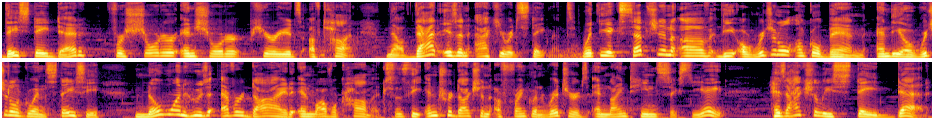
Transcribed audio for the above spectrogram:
they stay dead for shorter and shorter periods of time. Now that is an accurate statement. With the exception of the original Uncle Ben and the original Gwen Stacy, no one who's ever died in Marvel Comics since the introduction of Franklin Richards in 1968 has actually stayed dead.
